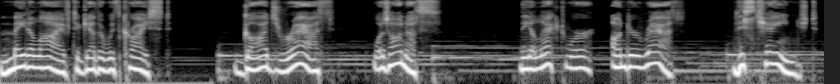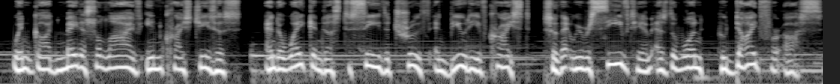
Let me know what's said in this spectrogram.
made alive together with Christ, God's wrath was on us. The elect were under wrath. This changed when God made us alive in Christ Jesus and awakened us to see the truth and beauty of Christ so that we received him as the one who died for us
